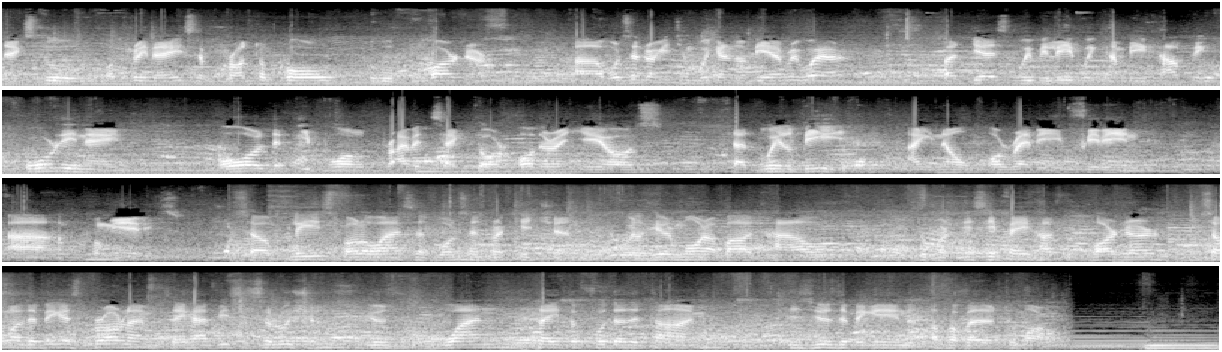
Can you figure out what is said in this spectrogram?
next two or three days a protocol to partner. Uh, World Central Kitchen, we cannot be everywhere, but yes, we believe we can be helping coordinate all the people, private sector, other NGOs that will be, I know, already feeding uh, communities. So please follow us at World Central Kitchen. We'll hear more about how to participate, how to partner. Some of the biggest problems they have easy solutions. Use one plate of food at a time. This is the beginning of a better tomorrow.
